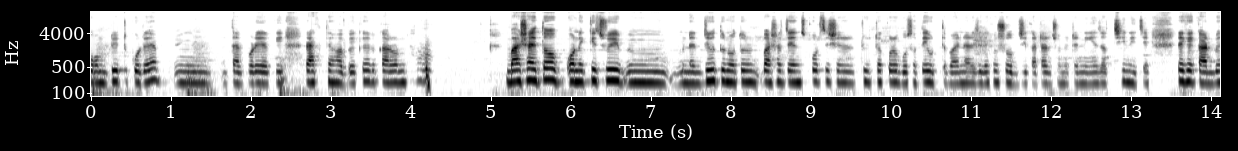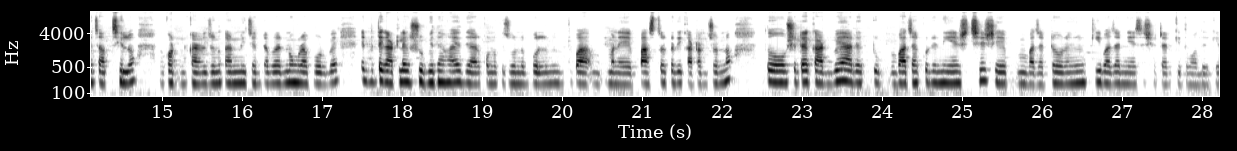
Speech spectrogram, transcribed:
কমপ্লিট করে তারপরে আর কি রাখতে হবে। কারণ বাসায় তো অনেক কিছুই মানে যেহেতু নতুন বাসা চেঞ্জ করছি সেটা ঠিকঠাক করে গোছাতেই উঠতে পারি না। আর যে দেখো, সবজি কাটার জন্য এটা নিয়ে যাচ্ছি, নিচে রেখে কাটবে চাচ্ছিল কাটার জন্য, কারণ নিচেরটা আবার নোংরা পড়বে। এটাতে কাটলে সুবিধা হয়, যে আর কোনো কিছু বললাম, একটু মানে পাঁচ তরকারি কাটার জন্য। তো সেটা কাটবে আর একটু বাজার করে নিয়ে এসছে, সে বাজারটা কী বাজার নিয়ে এসে সেটা আর কি তোমাদেরকে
